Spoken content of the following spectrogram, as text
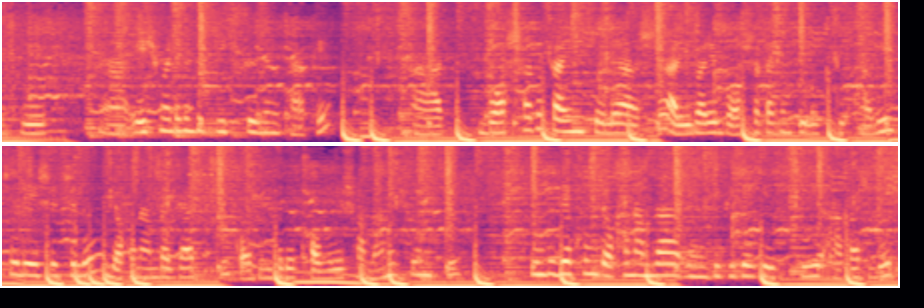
একটু এই সময়টা কিন্তু পিক সিজন থাকে। আর বর্ষারও টাইম চলে আসে, আর এবারে বর্ষাটা কিন্তু একটু আগেই চলে এসেছিল, যখন আমরা যাচ্ছি, কদিন ধরে খবরের সমানে শুনছি। কিন্তু দেখুন, যখন আমরা এনটিপিতে গেছি, আকাশ বেশ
